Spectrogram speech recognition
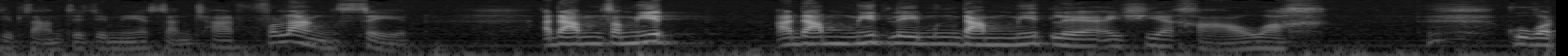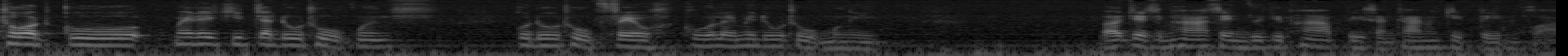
183เซนติเมตร สัญชาติฝรั่งเศส อดัมสมิธ อดัมมิดเลย มึงดำมิดเลย ไอเชียขาวว่ะ กูขอโทษ กูไม่ได้คิดจะดูถูกมึง กูดูถูกเฟล กูเลยไม่ดูถูกมึงอีก 175เซนอายุ25 ปี สัญชาติอังกฤษตีนขวา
